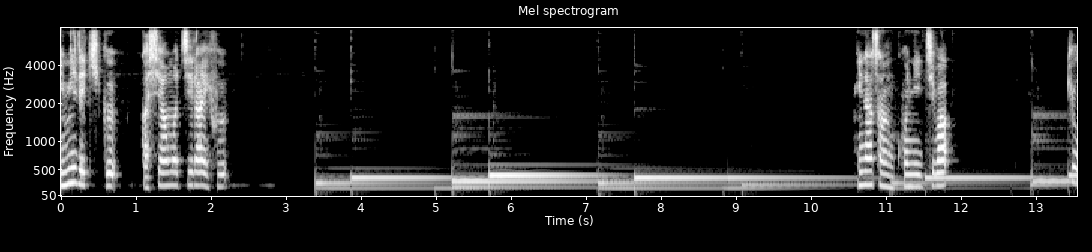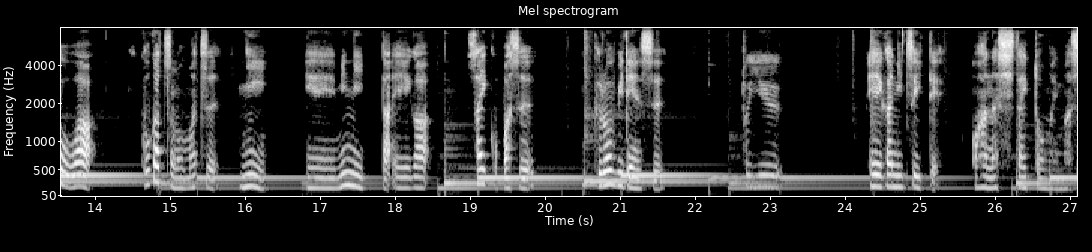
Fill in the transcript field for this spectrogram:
耳で聞く柏餅ライフ。皆さんこんにちは。今日は5月の末に、えー見に行った映画サイコパスプロビデンスという映画についてお話ししたいと思います。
